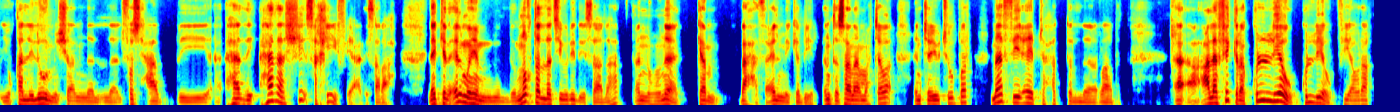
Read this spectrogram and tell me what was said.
يقللون من شأن الفسحة بهذه هذا الشيء سخيف يعني صراحة. لكن المهم النقطة التي أريد إيصالها أن هناك كم بحث علمي كبير. أنت صانع محتوى أنت يوتيوبر ما في عيب تحط الرابط. على فكرة كل يوم كل يوم في أوراق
